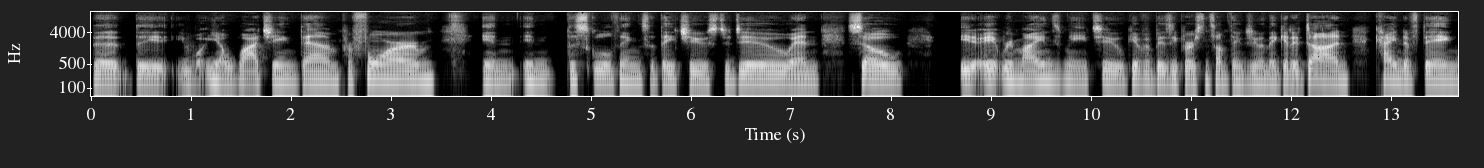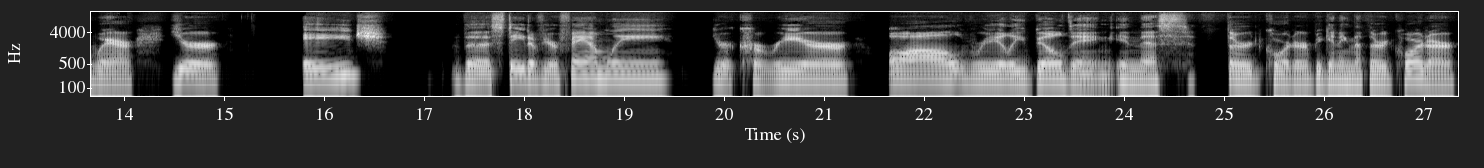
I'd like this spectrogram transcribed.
the the you know watching them perform in in the school things that they choose to do. And so it, it reminds me to give a busy person something to do and they get it done kind of thing where your age the state of your family your career all really building in this third quarter beginning the third quarter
